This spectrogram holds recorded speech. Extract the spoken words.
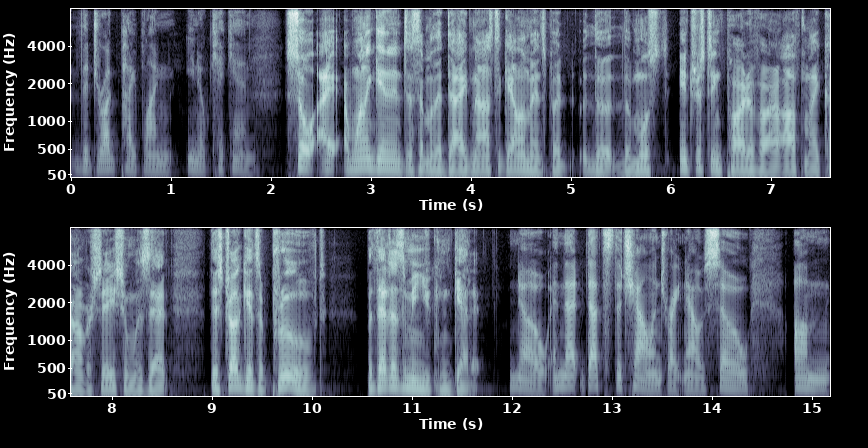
the drug pipeline, you know, kick in. So I, I want to get into some of the diagnostic elements, but the the most interesting part of our off mic conversation was that this drug gets approved, but that doesn't mean you can get it. No, and that that's the challenge right now. So, um,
